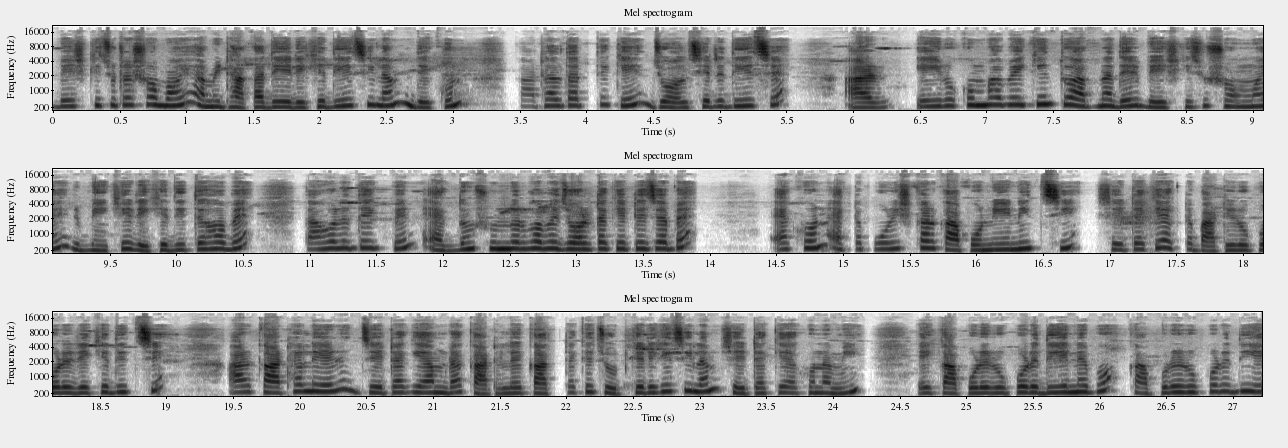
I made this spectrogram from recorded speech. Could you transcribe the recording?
বেশ কিছুটা সময় আমি ঢাকা দিয়ে রেখে দিয়েছিলাম। দেখুন কাঁঠাল তার থেকে জল ছেড়ে দিয়েছে। আর এই রকমভাবেই কিন্তু আপনাদের বেশ কিছু সময় মেখে রেখে দিতে হবে। তাহলে দেখবেন একদম সুন্দরভাবে জলটা কেটে যাবে। এখন একটা পরিষ্কার কাপড় নিয়ে নিচ্ছি, সেটাকে একটা বাটির উপরে রেখে দিচ্ছি। আর কাঁঠালের যেটাকে আমরা কাঁঠালের কাঠটাকে চটকে রেখেছিলাম, সেটাকে এখন আমি এই কাপড়ের উপরে দিয়ে নেব। কাপড়ের উপরে দিয়ে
